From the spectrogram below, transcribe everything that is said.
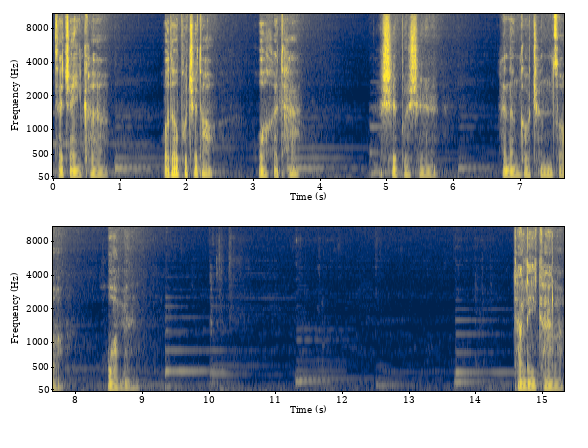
在这一刻，我都不知道我和他是不是还能够称作我们。他离开了，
